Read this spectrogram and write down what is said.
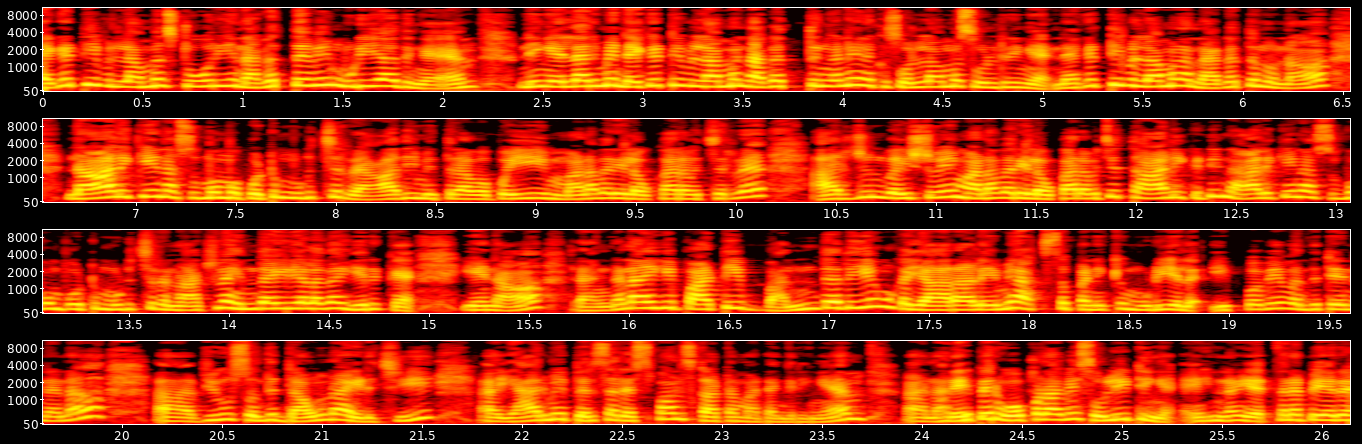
நெகட்டிவ் இல்லாமல் ஸ்டோரியை நகர்த்தவே முடியாதுங்க. நீங்கள் எல்லாருமே நெகட்டிவ் இல்லாமல் நகர்த்துங்கன்னு எனக்கு சொல்லாமல் சொல்கிறீங்க நெகட்டிவ் இல்லாமல் நான் நகர்த்தணும்னா நாளைக்கே நான் சுமம போட்டு முடிச்சிடுறேன். ஆதிமித்ராவை போய் மணவரையில் உட்கார வச்சிடுறேன். அர்ஜுன் வைஷ்ணுவே மணவரையில் உட்கார வச்சு தாலி கட்டி நாளைக்கே நான் சுபம் போட்டு முடிச்சிடுறேன். ஆக்சுவலாக இந்த ஐடியாவில் தான் இருக்கேன். ஏன்னா ரங்கநாயகி பாட்டி வந்ததையே உங்கள் யாராலையுமே அக்செப்ட் பண்ணிக்க முடியல. இப்போவே வந்துட்டு என்னன்னா வியூஸ் வந்து டவுன் ஆயிடுச்சு. யாருமே பெருசாக ரெஸ்பான்ஸ் காட்ட மாட்டேங்கிறீங்க. நிறைய பேர் ஓப்பனாகவே சொல்லிட்டீங்க. இன்னும் எத்தனை பேர்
